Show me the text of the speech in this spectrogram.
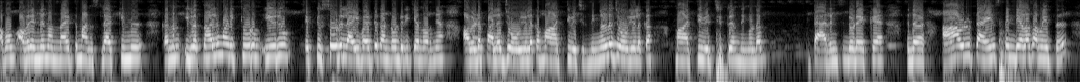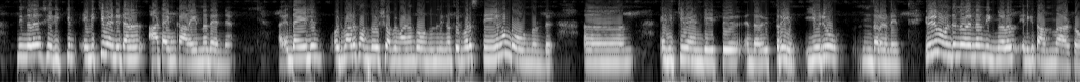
അപ്പം അവരെന്നെ നന്നായിട്ട് മനസ്സിലാക്കിന്ന്. കാരണം ഇരുപത്തിനാല് മണിക്കൂറും ഈ ഒരു എപ്പിസോഡ് ലൈവായിട്ട് കണ്ടോണ്ടിരിക്കുക എന്ന് പറഞ്ഞാൽ അവരുടെ പല ജോലികളൊക്കെ മാറ്റി വെച്ചിട്ട് നിങ്ങളുടെ ജോലികളൊക്കെ മാറ്റി വെച്ചിട്ട് നിങ്ങളുടെ പാരൻസിന്റെ കൂടെയൊക്കെ എന്താ ആ ഒരു ടൈം സ്പെൻഡ് ചെയ്യാനുള്ള സമയത്ത് നിങ്ങൾ ശരിക്കും എനിക്ക് വേണ്ടിയിട്ടാണ് ആ ടൈം കളയുന്നത് തന്നെ എന്തായാലും ഒരുപാട് സന്തോഷം അഭിമാനം തോന്നുന്നുണ്ട്. നിങ്ങൾക്ക് ഒരുപാട് സ്നേഹം തോന്നുന്നുണ്ട്. എനിക്ക് വേണ്ടിയിട്ട് എന്താ പറയുക ഇത്രയും ഈ ഒരു എന്താ പറയണ്ടേ ഈ ഒരു മൊമെന്റ് എന്ന് പറയുന്നത് നിങ്ങൾ എനിക്ക് തന്നതാട്ടോ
